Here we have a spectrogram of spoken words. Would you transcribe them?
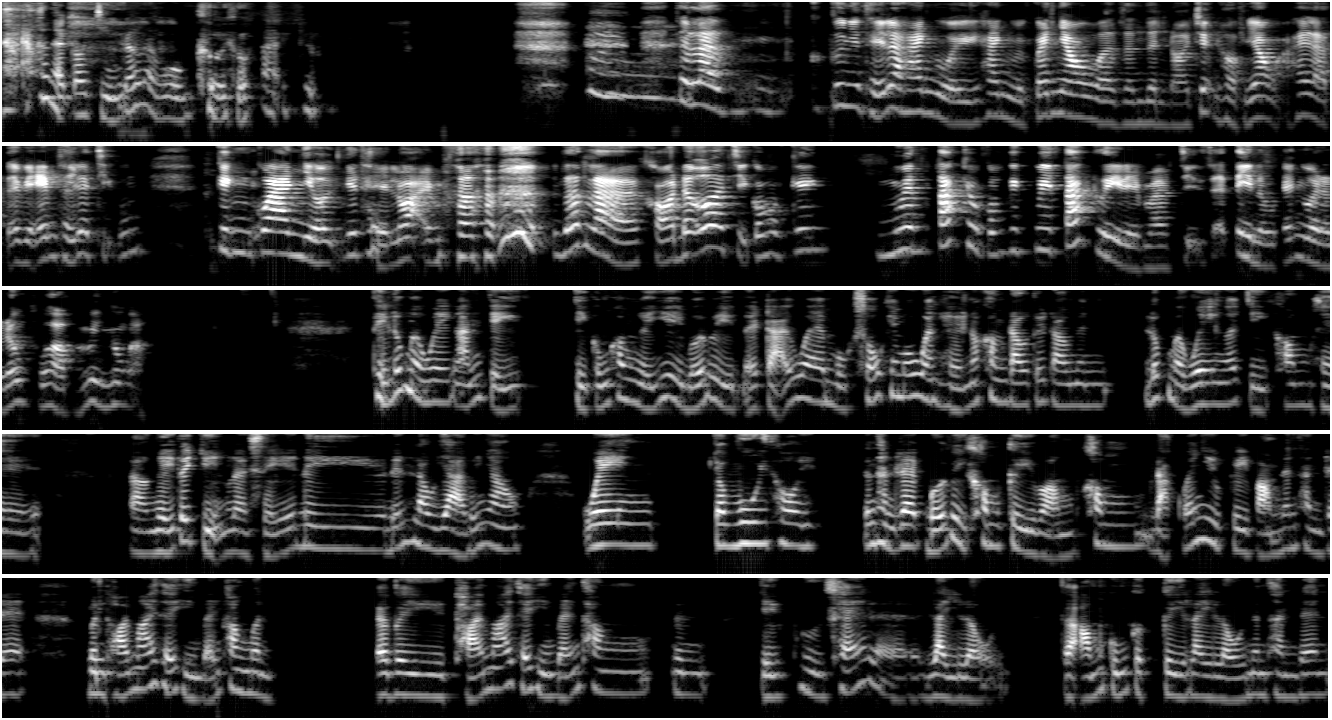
đó là câu chuyện rất là buồn cười của hai đứa thế là cứ như thế là hai người hai người quen nhau và dần dần nói chuyện hợp nhau à? hay là tại vì em thấy là chị cũng kinh qua nhiều cái thể loại mà rất là khó đỡ. Chị có một cái nguyên tắc hay có một cái quy tắc gì để mà chị sẽ tìm được một cái người đàn ông phù hợp với mình không ạ? Thì lúc mà quen ảnh chị chị cũng không nghĩ gì bởi vì để trải qua một số cái mối quan hệ nó không đâu tới đâu nên lúc mà quen á chị không hề à, nghĩ tới chuyện là sẽ đi đến lâu dài với nhau. Quen cho vui thôi nên thành ra bởi vì không kỳ vọng không đặt quá nhiều kỳ vọng nên thành ra mình thoải mái thể hiện bản thân mình. Tại vì thoải mái thể hiện bản thân nên chị người khá là lầy lội và ổng cũng cực kỳ lầy lội nên thành ra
